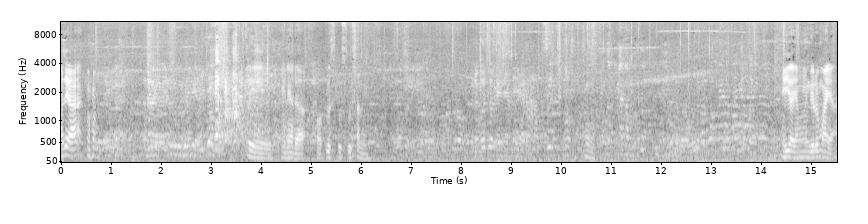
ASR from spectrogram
masih ya. Wih, ini ada outlus lus-lusan nih. Oh. Iya, yang di rumah ya.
